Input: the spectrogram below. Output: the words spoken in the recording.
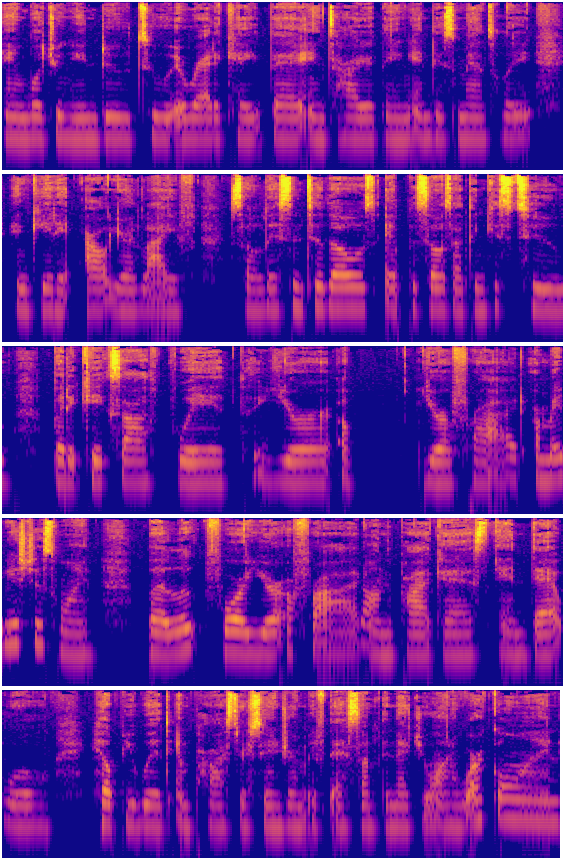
and what you can do to eradicate that entire thing and dismantle it and get it out your life. So listen to those episodes. I think it's two, but it kicks off with your you're a fraud, or maybe it's just one, but look for You're a Fraud on the podcast, and that will help you with imposter syndrome if that's something that you want to work on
